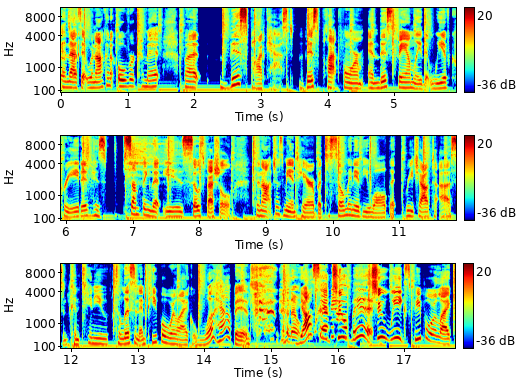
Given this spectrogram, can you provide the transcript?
and that's it. We're not going to overcommit, but this podcast, this platform, and this family that we have created is something that is so special to not just me and Tara, but to so many of you all that reach out to us and continue to listen. And people were like, "What happened? y'all said two y'all two weeks." People were like,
